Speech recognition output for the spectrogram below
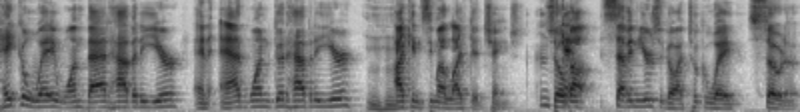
take away one bad habit a year and add one good habit a year, mm-hmm. I can see my life get changed. so good. about seven years ago, I took away soda,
